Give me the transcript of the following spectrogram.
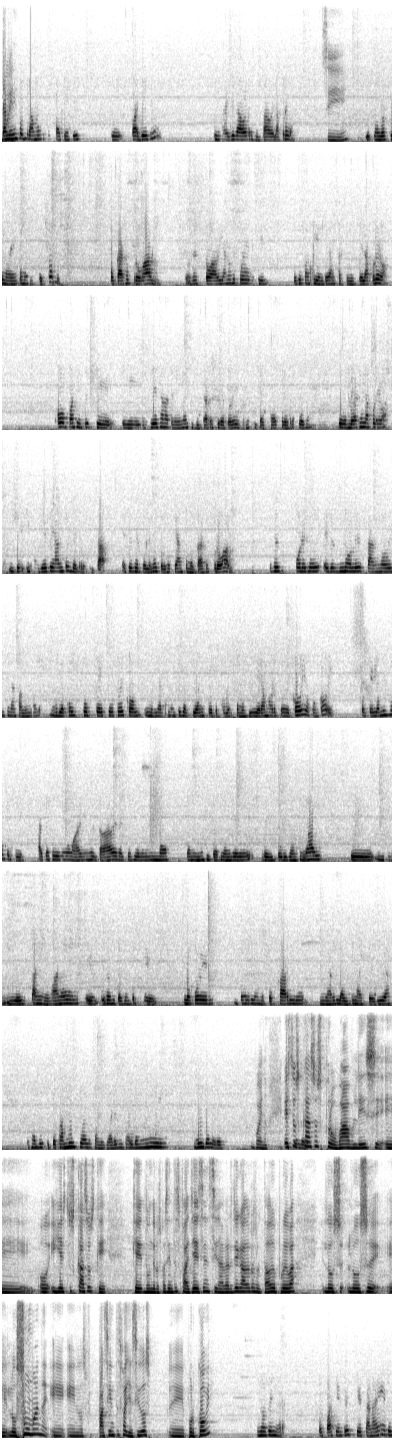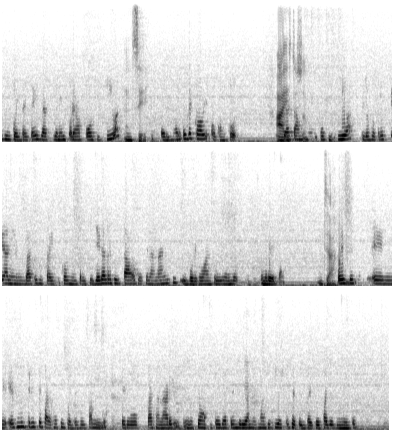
También encontramos pacientes que fallecen sin haber llegado al resultado de la prueba. Sí. Y son los que mueren como sospechosos o casos probables. Entonces todavía no se puede decir ese paciente hasta que no esté la prueba. O pacientes que eh, empiezan a tener una dificultad respiratoria y están hospitalizados por otra cosa, pero le hacen la prueba y, se, y fallece antes del resultado. Ese es el problema y por eso quedan como casos probables. Entonces, por eso ellos no le están, no dicen al familiar, murió con sospechoso de COVID, inmediatamente se activan los protocolos como si hubiera muerto de COVID o con COVID. Porque es lo mismo, porque hay que hacer el mismo años del cadáver, hay que hacer el mismo, la misma situación de, de final. Eh, y, es tan inhumano eh, esa situación porque no poder verlo, no tocarlo, ni darle la última despedida, es algo que toca mucho a los familiares, es algo muy muy Bueno, estos casos probables eh, y estos casos que, que donde los pacientes fallecen sin haber llegado al resultado de prueba, los, los, eh, los suman en los pacientes fallecidos por COVID? No, señora. Los pacientes que están ahí, esos 56, ya tienen prueba positiva sí. por muertes de COVID o con COVID. Ah, ya están positiva los otros quedan en datos estadísticos mientras se llega el resultado, se hace el análisis y por eso van subiendo el número de casos. Ya. Pues eh, es muy triste para esas 56 familias, pero para sanar en este momento ya tendríamos más de 176 fallecimientos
